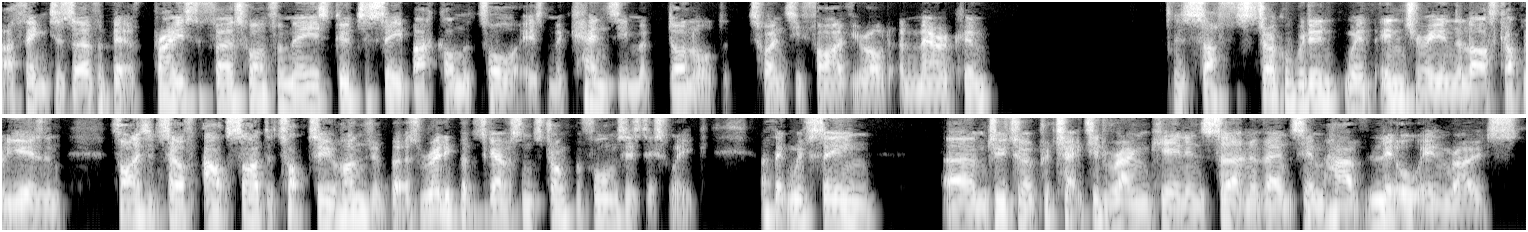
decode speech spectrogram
that I think deserve a bit of praise. The first one for me is good to see back on the tour is Mackenzie McDonald, 25-year-old American. Has struggled with, in, with injury in the last couple of years and finds himself outside the top 200, but has really put together some strong performances this week. I think we've seen, um, due to a protected ranking in certain events, him have little inroads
